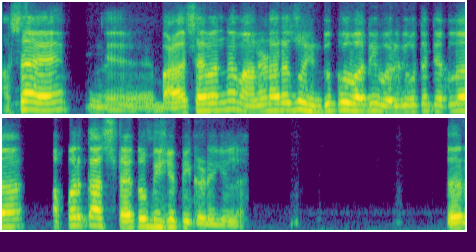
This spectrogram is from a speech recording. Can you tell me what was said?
असं आहे बाळासाहेबांना मानणारा जो हिंदुत्ववादी वर्ग होता त्यातला अपर कास्ट आहे तो बीजेपी कडे गेला. तर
